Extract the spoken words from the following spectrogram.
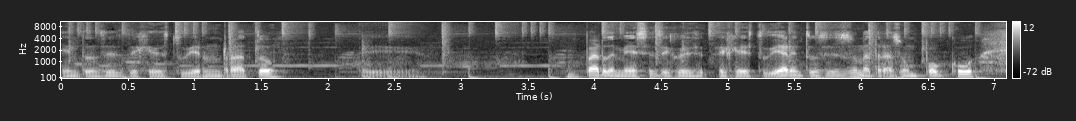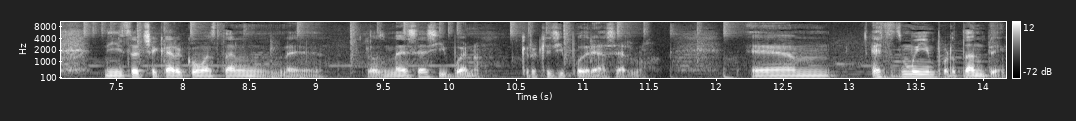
entonces dejé de estudiar un rato. Eh, un par de meses dejé, de estudiar, entonces eso me atrasó un poco. Necesito checar cómo están eh, los meses y bueno, creo que sí podría hacerlo. Em, esto es muy importante.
